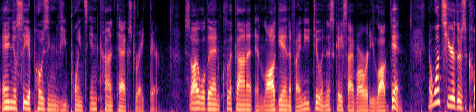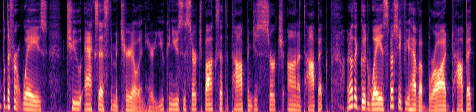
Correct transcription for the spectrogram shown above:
and you'll see opposing viewpoints in context right there. So I will then click on it and log in if I need to. In this case, I've already logged in. Now once here, there's a couple different ways to access the material in here. You can use the search box at the top and just search on a topic. Another good way, especially if you have a broad topic,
